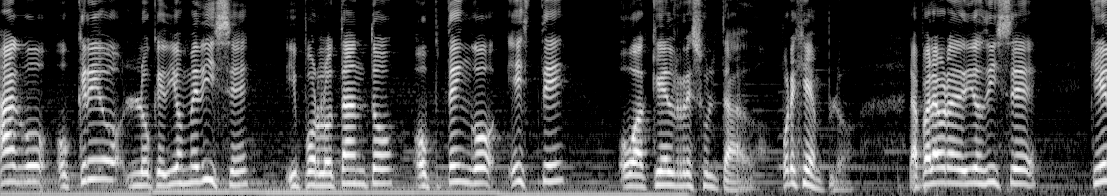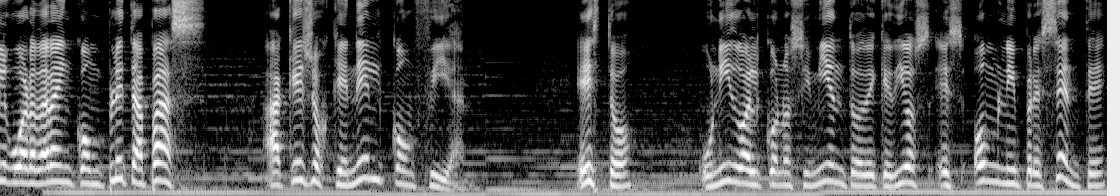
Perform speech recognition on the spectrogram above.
hago o creo lo que Dios me dice y por lo tanto obtengo este o aquel resultado. Por ejemplo, la palabra de Dios dice que Él guardará en completa paz a aquellos que en Él confían. Esto, unido al conocimiento de que Dios es omnipresente,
